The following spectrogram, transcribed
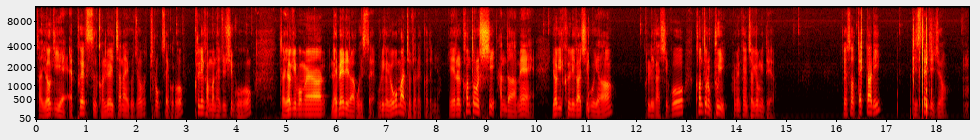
자, 여기에 fx 걸려 있잖아요. 그죠? 초록색으로 클릭 한번 해주시고 자, 여기 보면 레벨이라고 있어요. 우리가 요것만 조절했거든요. 얘를 control C 한 다음에 여기 클릭하시고요. 클릭하시고 control V 하면 그냥 적용이 돼요. 그래서 때깔이 비슷해지죠. 음,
